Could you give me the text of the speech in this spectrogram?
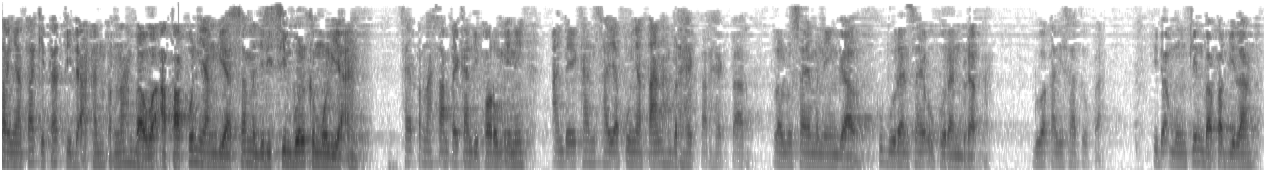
ternyata kita tidak akan pernah bawa apa pun yang biasa menjadi simbol kemuliaan. Saya pernah sampaikan di forum ini, andaikan saya punya tanah berhektar-hektar, lalu saya meninggal, kuburan saya ukuran berapa? Dua kali satu, Pak. Tidak mungkin Bapak bilang,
